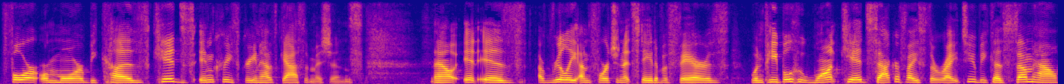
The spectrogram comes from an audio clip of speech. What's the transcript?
four, or more, because kids increase greenhouse gas emissions. Now, it is a really unfortunate state of affairs when people who want kids sacrifice their right to because somehow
